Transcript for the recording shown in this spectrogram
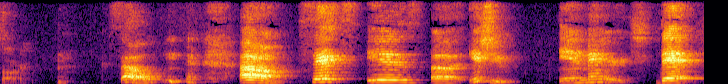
Sorry. So, um, sex is a issue in marriage. That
